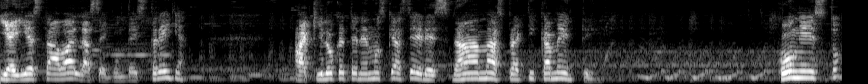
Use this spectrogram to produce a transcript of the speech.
Y ahí estaba la segunda estrella. Aquí lo que tenemos que hacer es nada más prácticamente con esto.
